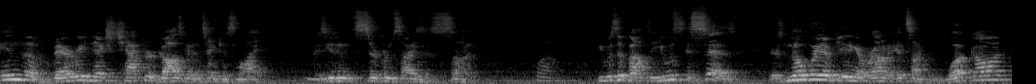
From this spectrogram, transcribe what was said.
In the very next chapter, God's going to take his life because he didn't circumcise his son. Wow. He was about to, he was, it says, there's no way of getting around it. It's like, what, God?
